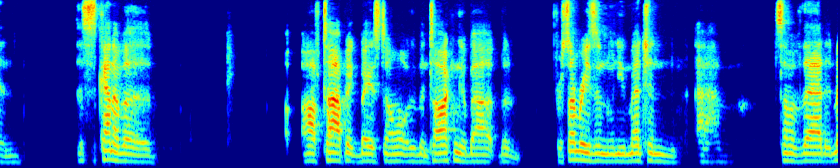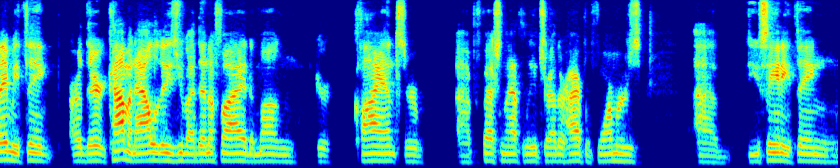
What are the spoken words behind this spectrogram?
And this is kind of a off topic based on what we've been talking about but for some reason, when you mentioned um, some of that, it made me think: Are there commonalities you've identified among your clients or uh, professional athletes or other high performers? Uh, do you see anything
